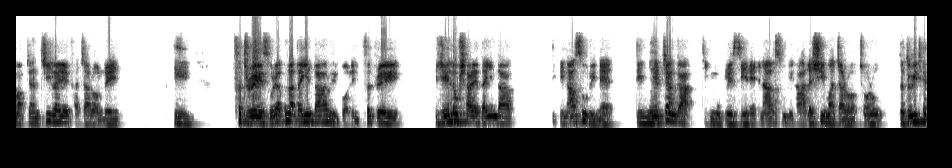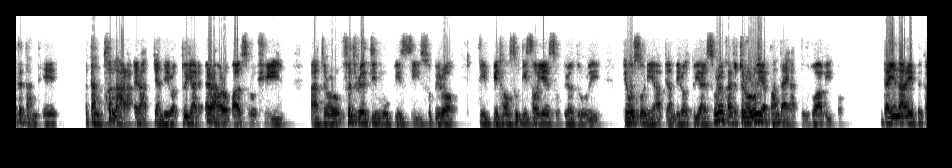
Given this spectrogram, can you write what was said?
မှာပြန်ကြည့်လိုက်တဲ့ခါကျတော့လေဒီ federal ဆိုတဲ့ခုနတိုင်းရင်းသားတွေပေါ့လေ federal ရေးလှုပ်ရှားတဲ့တိုင်းရင်းသားဒီဒီအင်အားစုတွေနဲ့ ဒီမြေပြန့်ကဒီမိုကရေစီနဲ့အင်အားစုတွေဟာလက်ရှိမှာကြတော့ကျွန်တော်တို့တသွေးထဲတတန်ထဲအတန်ထွက်လာတာအဲ့ဒါပြန်ပြီးတော့တွေ့ရတယ်အဲ့ဒါကတော့ဘာလို့ဆိုလို့ရှိရင်အဲကျွန်တော်တို့ Federal Democracy ဆိုပြီးတော့ဒီပြည်ထောင်စုတည်ဆောက်ရေးဆိုပြီးတော့သူတို့တွေပြောဆိုနေတာပြန်ပြီးတော့တွေ့ရတယ်ဆိုတဲ့အခါကျကျွန်တော်တို့ရဲ့ဘန်တိုင်ကတူသွားပြီပေါ့တိုင်းရင်းသားတွေဘက်က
